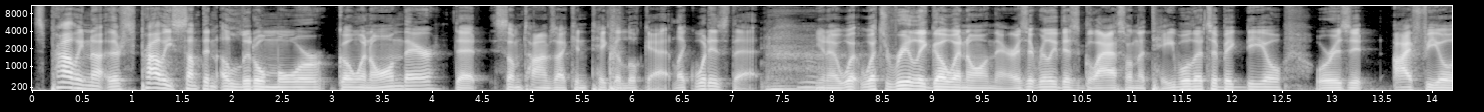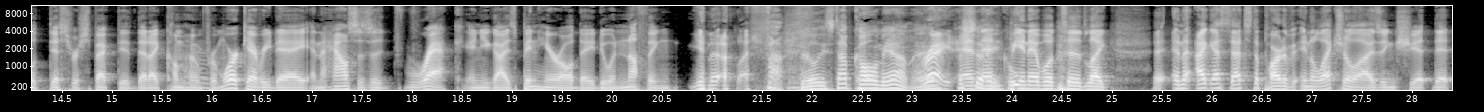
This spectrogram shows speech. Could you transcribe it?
it's probably not, there's probably something a little more going on there that sometimes I can take a look at. Like, what is that? You know, what what's really going on there? Is it really this glass on the table that's a big deal? Or is it I feel disrespected that I come home mm. from work every day and the house is a wreck and you guys been here all day doing nothing, you know? Like, fuck billy stop calling me out man right. That And then cool. being able to like and I guess that's the part of intellectualizing shit that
